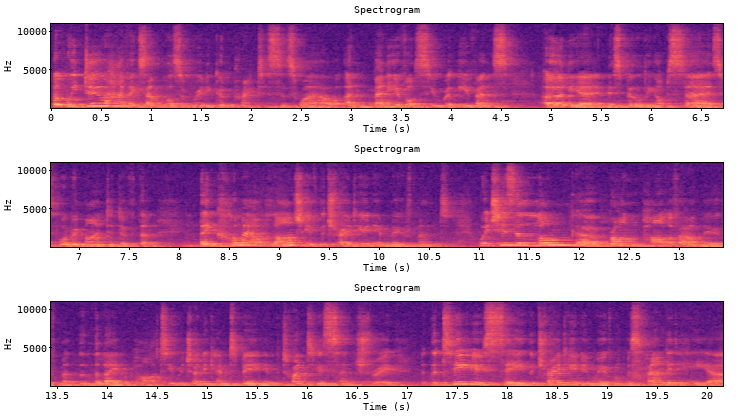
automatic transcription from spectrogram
But we do have examples of really good practice as well, and many of us who were at the events earlier in this building upstairs were reminded of them. They come out largely of the trade union movement which is a longer run part of our movement than the Labour Party, which only came to being in the 20th century. But the TUC, the trade union movement, was founded here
